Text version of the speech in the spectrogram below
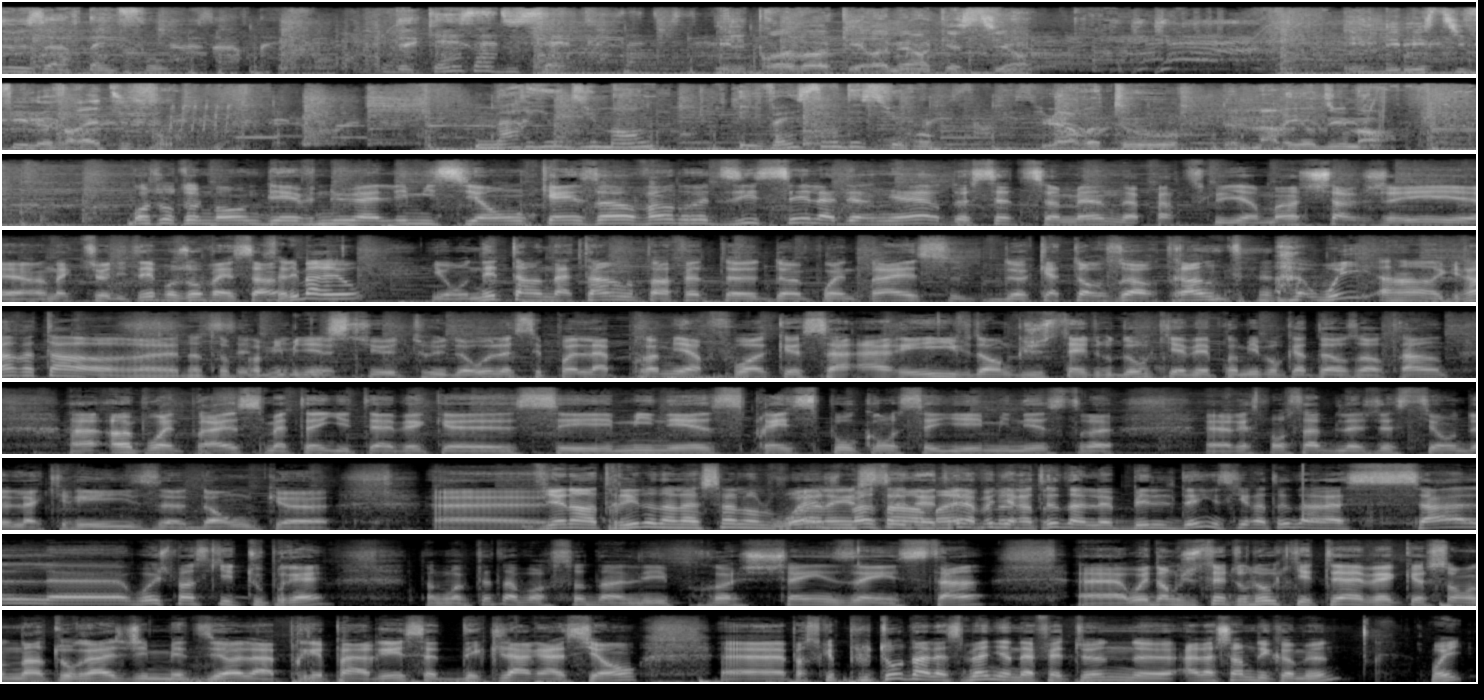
Deux heures d'info. De 15 à 17. Il provoque et remet en question. Il démystifie le vrai du faux. Mario Dumont et Vincent Dessureau. Le retour de Mario Dumont. Bonjour tout le monde, bienvenue à l'émission. 15h vendredi, c'est la dernière de cette semaine particulièrement chargée euh, en actualité. Bonjour Vincent. Salut Mario. Et on est en attente, en fait, euh, d'un point de presse de 14h30. oui, en grand retard, euh, notre Celui premier ministre. Monsieur Trudeau, là, c'est pas la première fois que ça arrive. Donc, Justin Trudeau, qui avait promis pour 14h30 euh, un point de presse. Ce matin, il était avec euh, ses ministres, principaux conseillers, ministres euh, responsables de la gestion de la crise. Donc, euh, Il vient d'entrer là, dans la salle, on le voit à je pense l'instant En fait, il est rentré dans le building. Est-ce qu'il est rentré dans la salle? Oui, je pense qu'il est tout prêt. Donc, on va peut-être avoir ça dans les prochains instants. Euh, oui, donc Justin Trudeau qui était avec son entourage immédiat là, à préparer cette déclaration. Euh, parce que plus tôt dans la semaine, il en a fait une euh, à la Chambre des communes. Oui.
